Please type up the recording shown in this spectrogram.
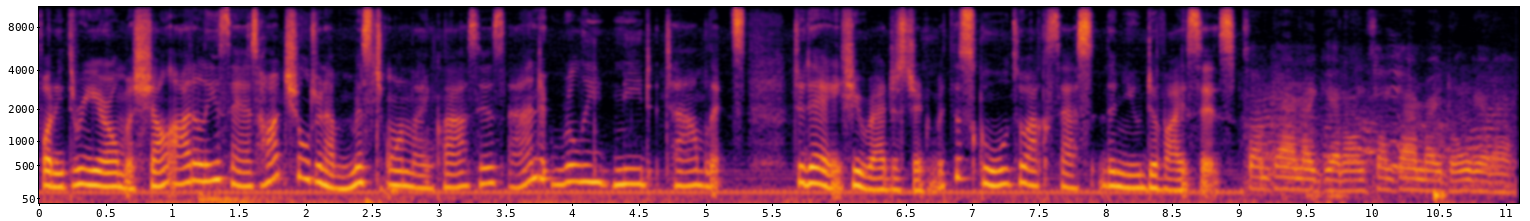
43 year old Michelle Adderley says her children have missed online classes and really need tablets. Today, she registered with the school to access the new devices. Sometimes I get on, sometimes I don't get on.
